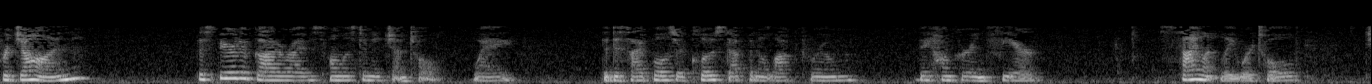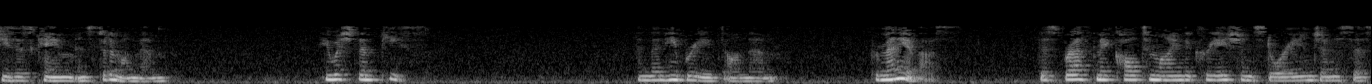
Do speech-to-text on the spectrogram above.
For John, the Spirit of God arrives almost in a gentle way. The disciples are closed up in a locked room. They hunker in fear. Silently, we're told, Jesus came and stood among them. He wished them peace. And then he breathed on them. For many of us, this breath may call to mind the creation story in Genesis,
